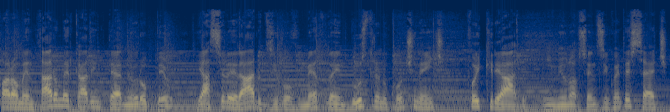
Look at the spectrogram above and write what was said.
para aumentar o mercado interno europeu e acelerar o desenvolvimento da indústria no continente, foi criado, em 1957,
